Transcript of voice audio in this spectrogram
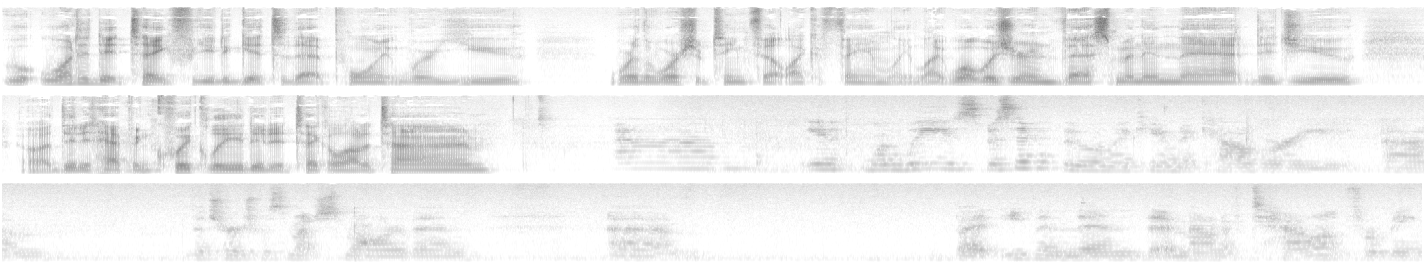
what did it take for you to get to that point where you, where the worship team felt like a family? Like, what was your investment in that? Did you, uh, did it happen quickly? Did it take a lot of time? Um, in, when we specifically when we came to Calvary, um, the church was much smaller then. Um, but even then, the amount of talent for being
